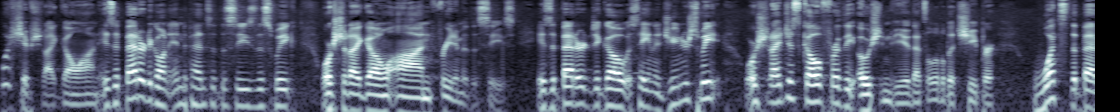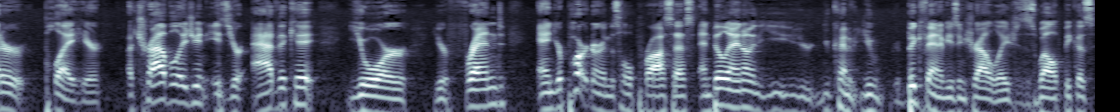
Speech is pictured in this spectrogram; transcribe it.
what ship should I go on? Is it better to go on Independence of the Seas this week, or should I go on Freedom of the Seas? Is it better to go stay in the junior suite, or should I just go for the ocean view that's a little bit cheaper? What's the better play here? a travel agent is your advocate, your your friend, and your partner in this whole process. And Billy, I know you, you're you kind of you're a big fan of using travel agents as well because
